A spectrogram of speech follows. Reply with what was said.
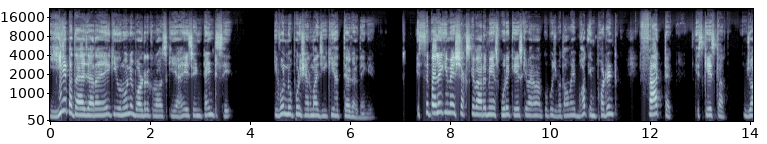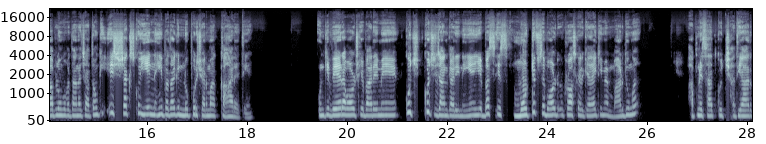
ये बताया जा रहा है कि उन्होंने बॉर्डर क्रॉस किया है इस इंटेंट से कि वो नुपुर शर्मा जी की हत्या कर देंगे। इससे पहले कि मैं इस शख्स के बारे में, इस पूरे केस के बारे में आपको कुछ बताऊँ, मैं बहुत इंपॉर्टेंट फैक्ट है इस केस का, जो आप लोगों को बताना चाहता हूँ कि इस शख्स को ये नहीं पता कि नुपुर शर्मा कहाँ रहती हैं। उनके वेयर अबाउट्स के बारे में कुछ कुछ जानकारी नहीं है, ये बस इस मोटिव से बॉर्डर क्रॉस करके आया कि मैं मार दूँगा, अपने साथ कुछ हथियार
